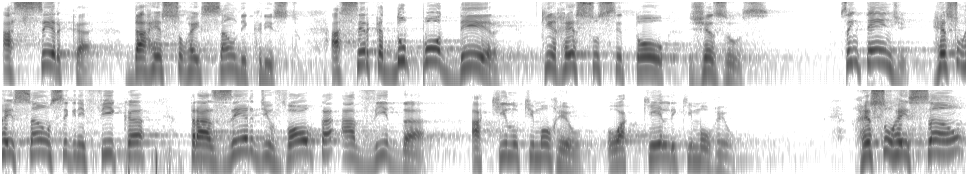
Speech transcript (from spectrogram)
acerca da ressurreição de Cristo, acerca do poder que ressuscitou Jesus. Você entende? Ressurreição significa trazer de volta à vida aquilo que morreu, ou aquele que morreu. Ressurreição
